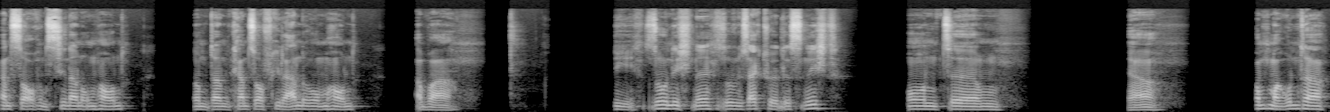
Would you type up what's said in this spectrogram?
kannst du auch einen Sinan umhauen. Und dann kannst du auch viele andere umhauen. Aber die, so nicht, ne? So wie es aktuell ist, nicht. Und ähm, ja, kommt mal runter.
